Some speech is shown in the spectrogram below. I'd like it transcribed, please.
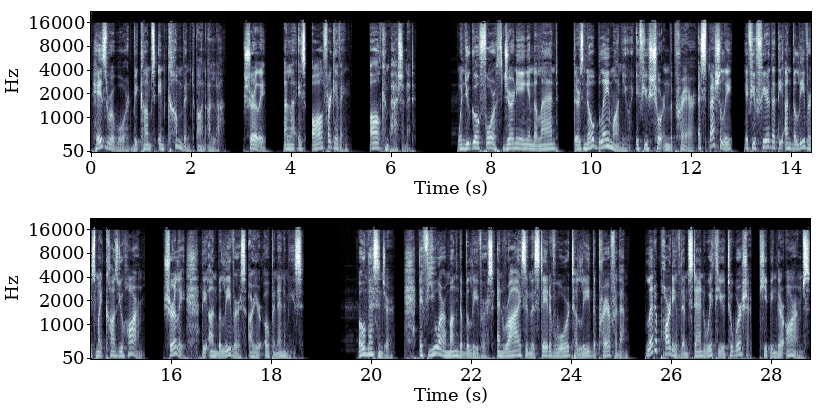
his reward becomes incumbent on Allah. Surely, Allah is all forgiving, all compassionate. When you go forth journeying in the land, there's no blame on you if you shorten the prayer, especially if you fear that the unbelievers might cause you harm. Surely, the unbelievers are your open enemies. O Messenger, if you are among the believers and rise in the state of war to lead the prayer for them, let a party of them stand with you to worship, keeping their arms.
